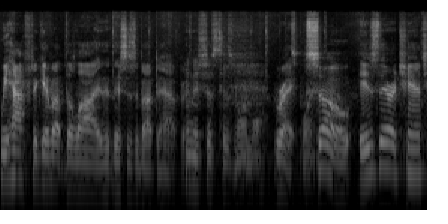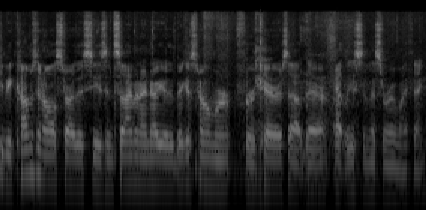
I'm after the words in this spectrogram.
we have to give up the lie that this is about to happen. And it's just his normal. at Right. this point. So, is there a chance he becomes an All Star this season? Simon, I know you're the biggest homer for Caris out there, at least in this room, I think.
